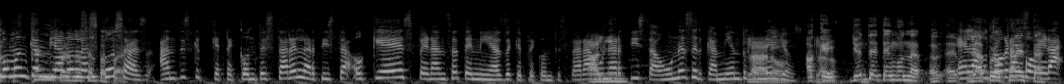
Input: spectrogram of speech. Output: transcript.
cómo han cambiado las cosas. Antes que, que te contestara el artista, o qué esperanza tenías de que te contestara un artista, o un acercamiento Claro. con ellos. Ok, Claro. yo te tengo una. eh, eh, El la autógrafo propuesta. era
